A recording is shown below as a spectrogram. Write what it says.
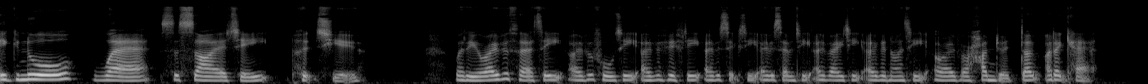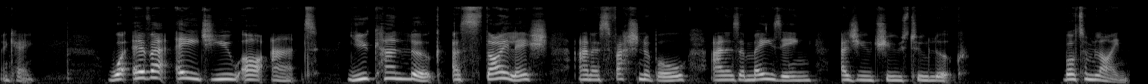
Ignore where society puts you. Whether you're over 30, over 40, over 50, over 60, over 70, over 80, over 90, or over 100, don't, I don't care. Okay. Whatever age you are at, you can look as stylish and as fashionable and as amazing as you choose to look. Bottom line.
